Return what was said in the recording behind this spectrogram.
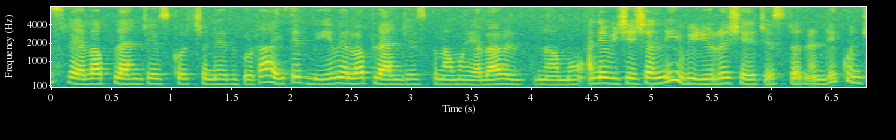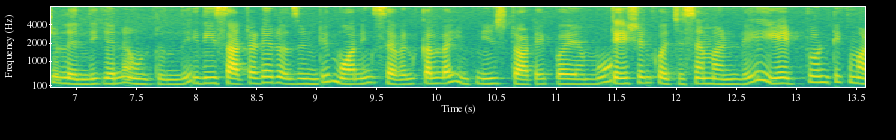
అసలు ఎలా ప్లాన్ చేసుకోవచ్చు అనేది కూడా. అయితే మేము ఎలా ప్లాన్ చేసుకున్నాము ఎలా వెళ్తున్నాము అనే విశేషాన్ని ఈ వీడియోలో షేర్ చేస్తానండి కొంచెం లెందీగానే ఉంటుంది. ఇది సాటర్డే రోజు మార్నింగ్ సెవెన్ కల్లా ఇంటి నుంచి స్టార్ట్ అయిపోయాము. స్టేషన్కి వచ్చేసామండి. ఎయిట్ ట్వంటీకి మా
